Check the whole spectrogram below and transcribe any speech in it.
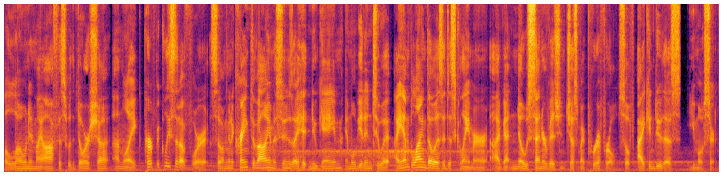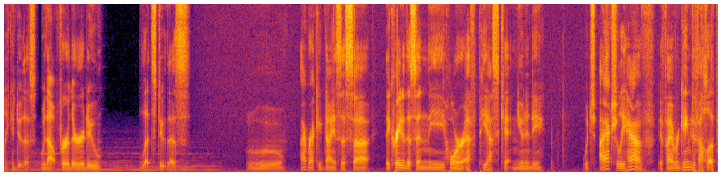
alone in my office with the door shut. I'm like perfectly set up for it. So I'm going to crank the volume as soon as I hit new game and we'll get into it. I am blind though as a disclaimer. I've got no center vision, just my peripheral. So if I can do this, you most certainly can do this. Without further ado, let's do this. Ooh, I recognize this. Uh, they created this in the horror FPS kit in Unity, which I actually have if I ever game develop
